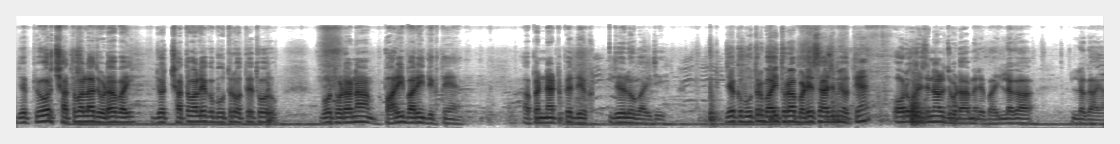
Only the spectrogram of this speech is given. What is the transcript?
ये प्योर छत वाला जोड़ा भाई। जो छत वाले कबूतर होते तो वो थोड़ा ना भारी भारी दिखते हैं। अपन नेट पे देख ये लो भाई जी। ये कबूतर भाई थोड़ा बड़े साइज़ में होते हैं और ओरिजिनल जोड़ा मेरे भाई, लगा, लगाया।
